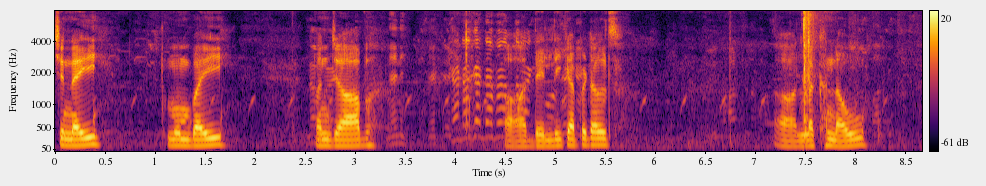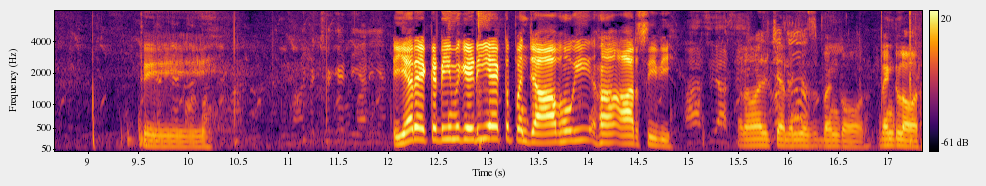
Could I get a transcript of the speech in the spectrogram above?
ਚੇਨਈ ਮੁੰਬਈ ਪੰਜਾਬ ਆ ਦਿੱਲੀ ਕੈਪੀਟਲਸ ਆ ਲਖਨਊ ਤੇ ਯਾਰ ਇੱਕ ਟੀਮ ਕਿਹੜੀ ਹੈ? ਇੱਕ ਪੰਜਾਬ ਹੋ ਗਈ ਹਾਂ RCB royal challengers Bangalore Bangalore.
